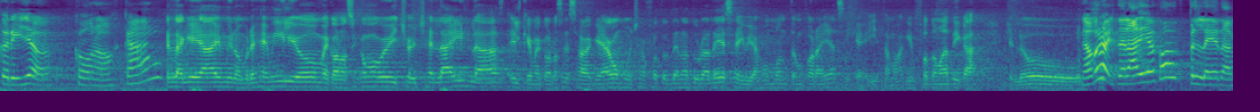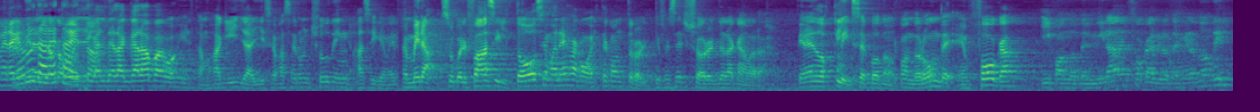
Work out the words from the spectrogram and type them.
Corillo, conozcan. Es la que hay, mi nombre es Emilio, me conocen como Baby Church en la isla. El que me conoce sabe que hago muchas fotos de naturaleza y viajo un montón por allá, así que ahí estamos aquí en Fotomática. Hello. No, pero él te la dio completa, mira qué Pero mira, brutal yo está esto. llegar de las Galápagos y estamos aquí, ya allí se va a hacer un shooting, así que mira. Pues mira, súper fácil, todo se maneja con este control. Si fuese el shutter de la cámara. Tiene dos clics el botón. Cuando lo hunde, enfoca y cuando termina de enfocar y lo termina de hundir,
